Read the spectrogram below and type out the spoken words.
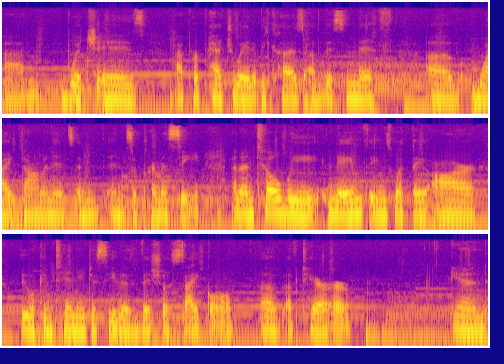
um, which is uh, perpetuated because of this myth of white dominance and, and, supremacy. And until we name things what they are, we will continue to see this vicious cycle of, of terror. And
